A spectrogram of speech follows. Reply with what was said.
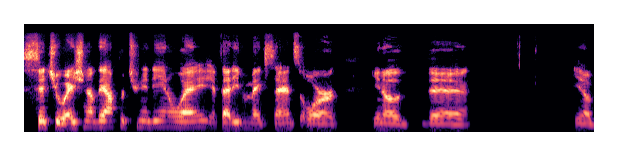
situation of the opportunity in a way if that even makes sense or you know the you know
